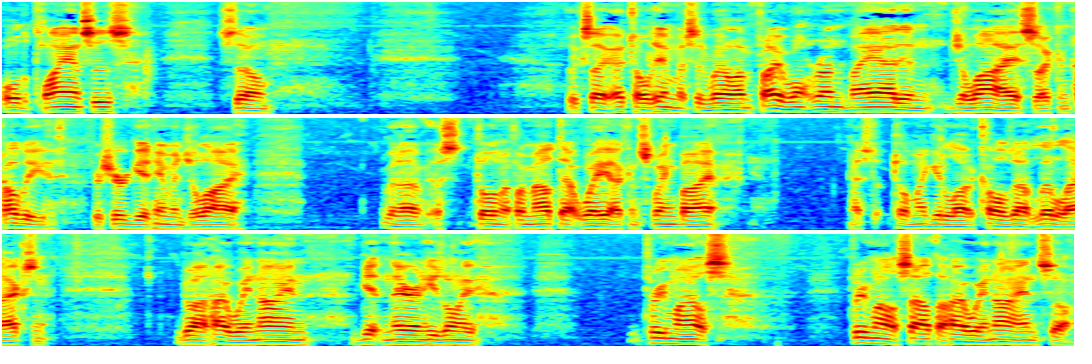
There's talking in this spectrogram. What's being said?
old appliances. So, looks like I told him, I said, well, I probably won't run my ad in July, so I can probably for sure get him in July. But I, told him if I'm out that way, I can swing by. I told him I get a lot of calls out Little Axe and go out Highway 9, getting there, and he's only three miles, three miles south of Highway 9, so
